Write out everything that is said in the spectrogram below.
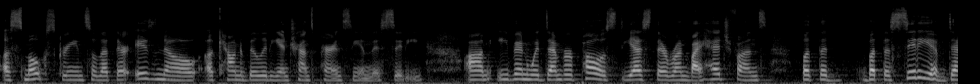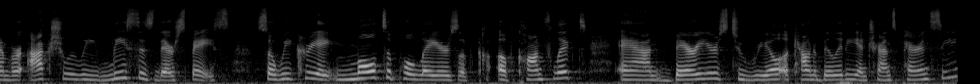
a smokescreen so that there is no accountability and transparency in this city. Um, even with Denver Post, yes, they're run by hedge funds, but the but the city of Denver actually leases their space. So we create multiple layers of, of conflict and barriers to real accountability and transparency.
